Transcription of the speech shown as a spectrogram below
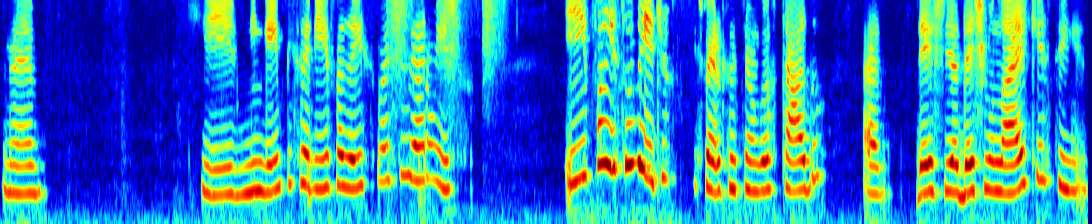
Né? Que ninguém pensaria fazer isso, mas fizeram isso. E foi isso o vídeo. Espero que vocês tenham gostado. Deixe, já deixem um like, se,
